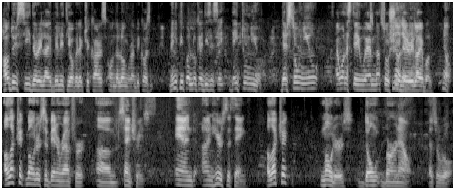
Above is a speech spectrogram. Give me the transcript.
How do you see the reliability of electric cars on the long run? Because many people look at this and say they're too new. They're so new. I want to stay away. I'm not so sure No, they're, they're reliable. No, electric motors have been around for um, centuries. And, and here's the thing electric motors don't burn out as a rule.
